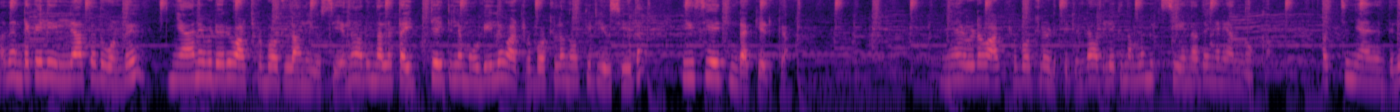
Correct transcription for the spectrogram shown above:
അത് എന്റെ കയ്യിൽ ഇല്ലാത്തത് കൊണ്ട് ഞാനിവിടെ ഒരു വാട്ടർ ബോട്ടിലാണ് യൂസ് ചെയ്യുന്നത്. അത് നല്ല ടൈറ്റ് ആയിട്ടുള്ള മുടിയിൽ വാട്ടർ ബോട്ടിൽ നോക്കിയിട്ട് യൂസ് ചെയ്താൽ ഈസി ആയിട്ട് ഉണ്ടാക്കിയെടുക്കാം. ഞാൻ ഇവിടെ വാട്ടർ ബോട്ടിൽ എടുത്തിട്ടുണ്ട്. അതിലേക്ക് നമ്മൾ മിക്സ് ചെയ്യുന്നത് എങ്ങനെയാണെന്ന് നോക്കാം. ഫസ്റ്റ് ഞാനിതിൽ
